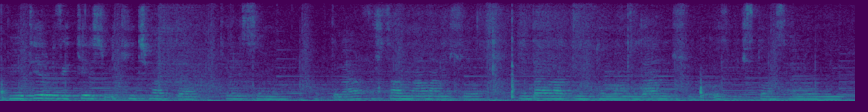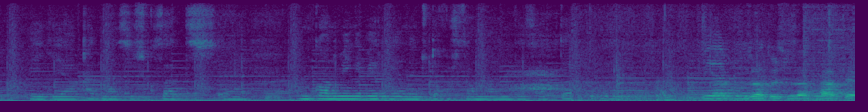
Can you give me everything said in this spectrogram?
Termizga kelishim ikkinchi marta kelishim qilibdilar. Xursandman mana shu davlatim tomonidan shu O'zbekiston sayloviga qatnashish, kuzatish e, imkoni menga berilganidan juda xursandman yerda Kuzatuvchilar, partiya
